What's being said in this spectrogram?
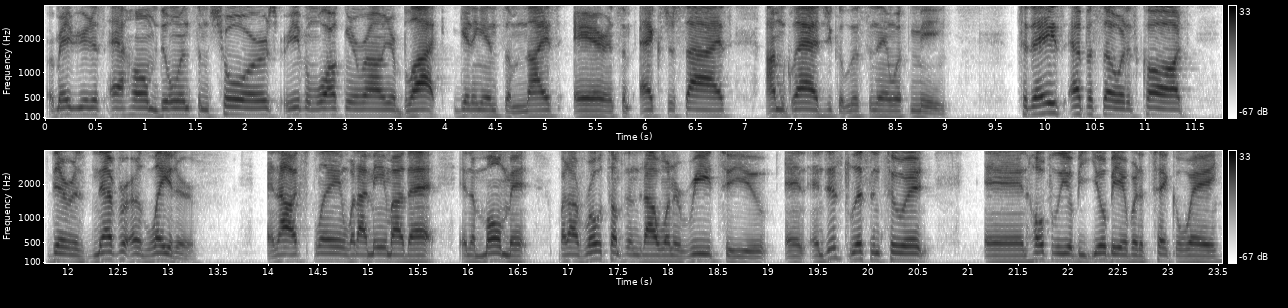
or maybe you're just at home doing some chores or even walking around your block getting in some nice air and some exercise. I'm glad you could listen in with me. Today's episode is called There Is Never a Later. And I'll explain what I mean by that in a moment. But I wrote something that I want to read to you and, and just listen to it and hopefully you'll be you'll be able to take away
